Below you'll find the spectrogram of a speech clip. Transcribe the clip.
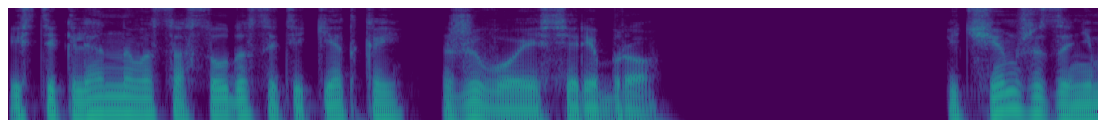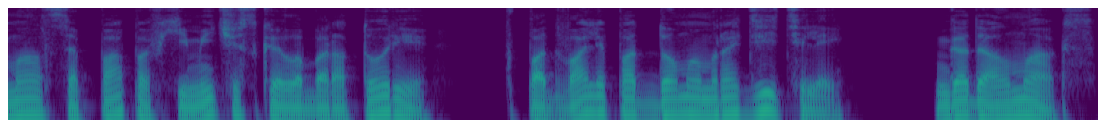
и стеклянного сосуда с этикеткой «Живое серебро». И чем же занимался папа в химической лаборатории в подвале под домом родителей, гадал Макс.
